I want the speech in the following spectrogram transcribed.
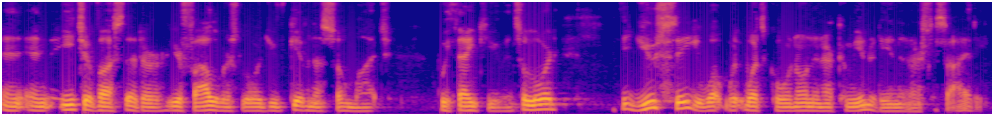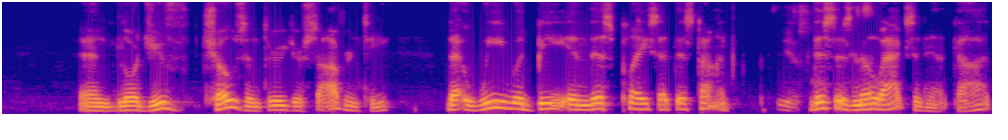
and, and each of us that are your followers, Lord, you've given us so much. We thank you. And so, Lord, you see what what's going on in our community and in our society. And Lord, you've chosen through your sovereignty that we would be in this place at this time. Yes, this is no accident, God.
